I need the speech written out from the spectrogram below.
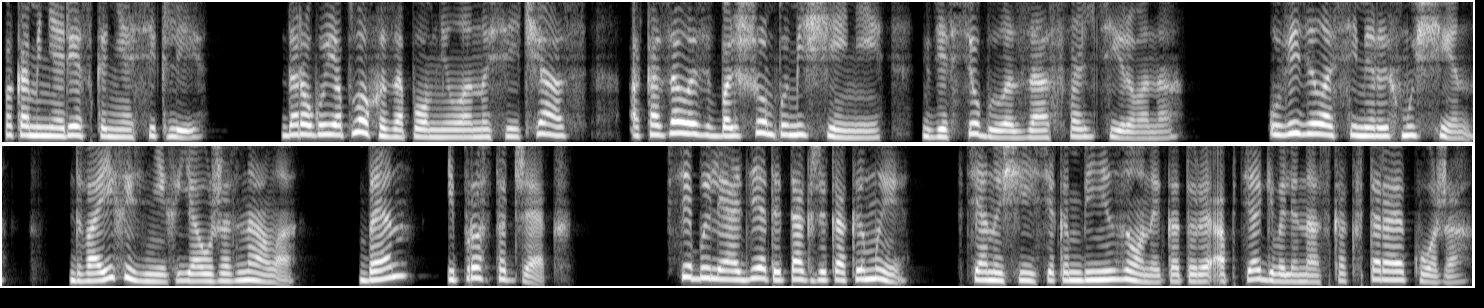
пока меня резко не осекли. Дорогу я плохо запомнила, но сейчас оказалась в большом помещении, где все было заасфальтировано. Увидела семерых мужчин. Двоих из них я уже знала. Бен и просто Джек. Все были одеты так же, как и мы, в тянущиеся комбинезоны, которые обтягивали нас, как вторая кожа.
